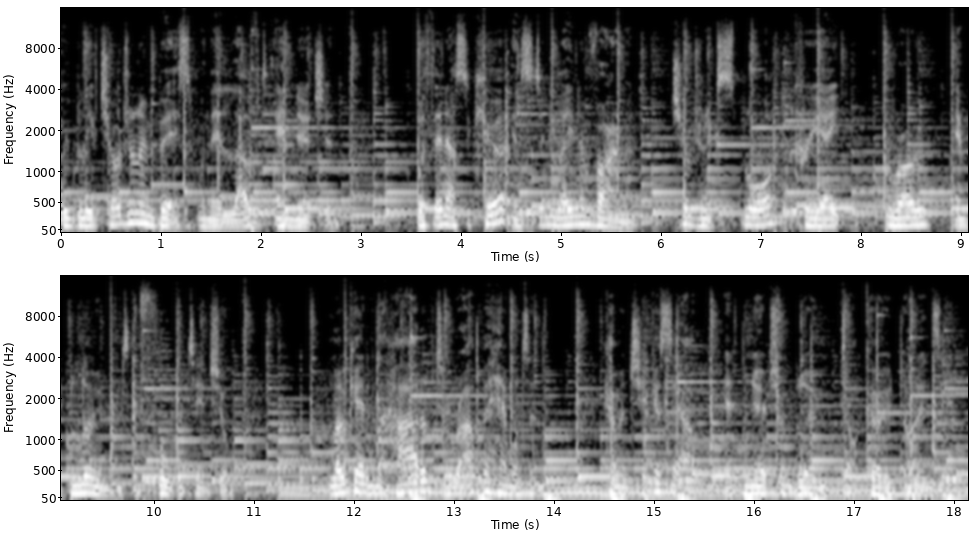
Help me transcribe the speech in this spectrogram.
We believe children learn best when they're loved and nurtured. Within our secure and stimulating environment, children explore, create, grow, and bloom into their full potential. Located in the heart of Te Rapa, Hamilton, come and check us out at nurtureandbloom.co.nz.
